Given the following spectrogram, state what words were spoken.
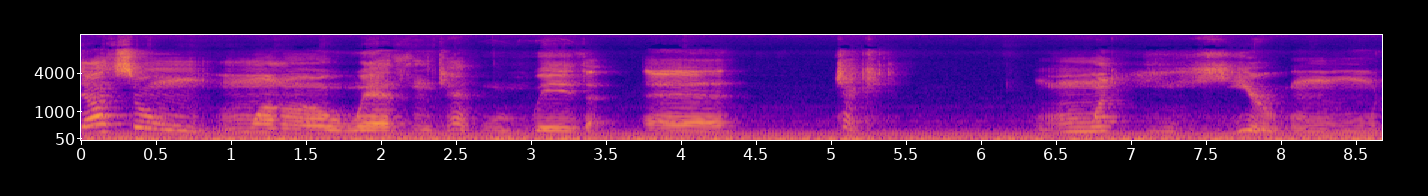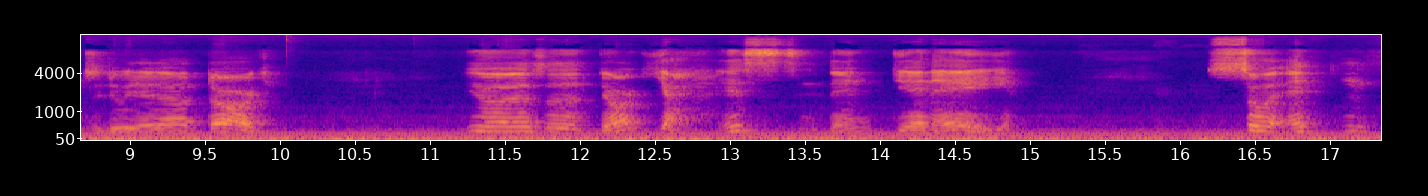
That's one with cap with a jacket. When he here what to do it uh, dark. Yeah, it's a dark. Yeah, it's in DNA. So anything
